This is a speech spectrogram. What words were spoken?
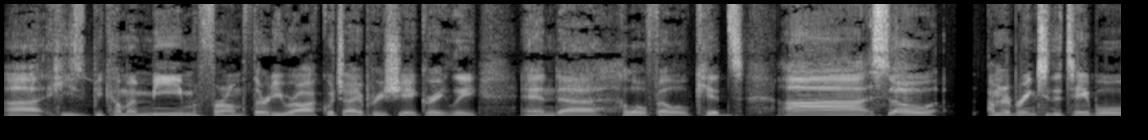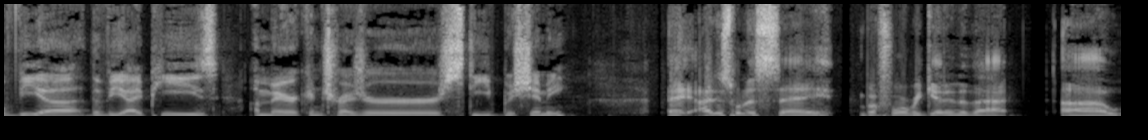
uh, he's become a meme from 30 Rock, which I appreciate greatly. And uh, hello, fellow kids. Uh, so I'm going to bring to the table via the VIPs American Treasure Steve Buscemi. Hey, I just want to say before we get into that, uh,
